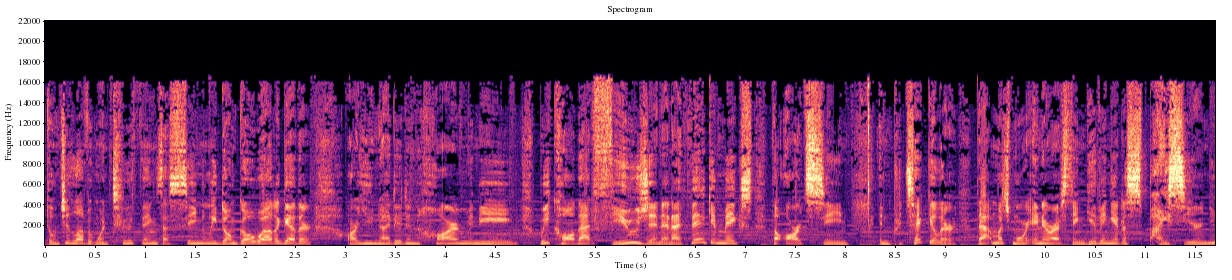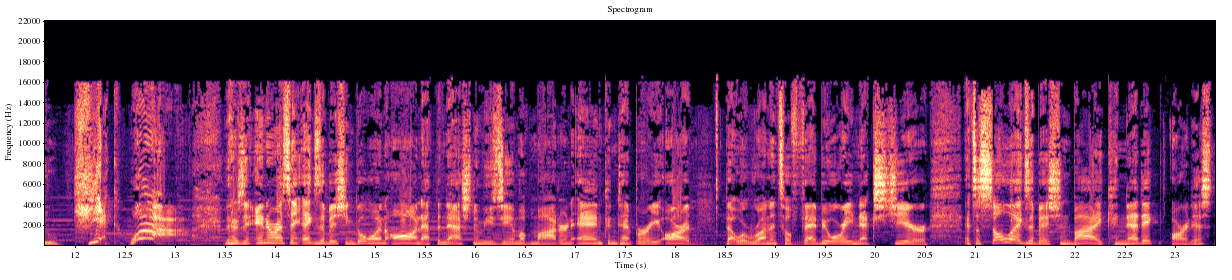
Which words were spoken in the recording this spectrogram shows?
don't you love it when two things that seemingly don't go well together are united in harmony? We call that fusion, and I think it makes the art scene in particular that much more interesting, giving it a spicier new kick. Wow! There's an interesting exhibition going on at the National Museum of Modern and Contemporary Art that will run until February next year. It's a solo exhibition by kinetic artist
